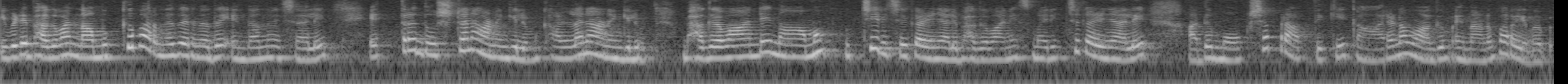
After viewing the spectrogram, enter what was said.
ഇവിടെ ഭഗവാൻ നമുക്ക് പറഞ്ഞു തരുന്നത് എന്താണെന്ന് വെച്ചാൽ എത്ര ദുഷ്ടനാണെങ്കിലും കള്ളനാണെങ്കിലും ഭഗവാന്റെ നാമം ഉച്ചരിച്ചു കഴിഞ്ഞാൽ ഭഗവാനെ സ്മരിച്ചു കഴിഞ്ഞാൽ അത് മോക്ഷപ്രാപ്തിക്ക് കാരണമാകും എന്നാണ് പറയുന്നത്.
